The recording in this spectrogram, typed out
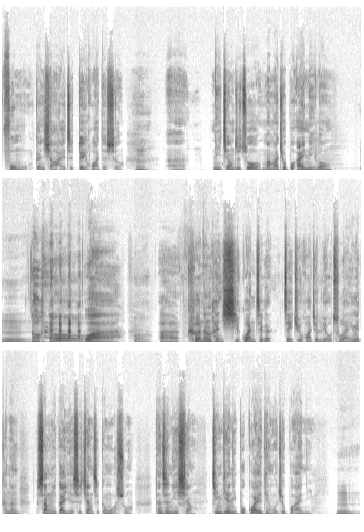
父母跟小孩子对话的时候，嗯，啊，你这样子做，妈妈就不爱你喽。嗯，哦，哦，哇，哦，啊，可能很习惯这个这句话就流出来，因为可能上一代也是这样子跟我说。但是你想，今天你不乖一点，我就不爱你。嗯，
